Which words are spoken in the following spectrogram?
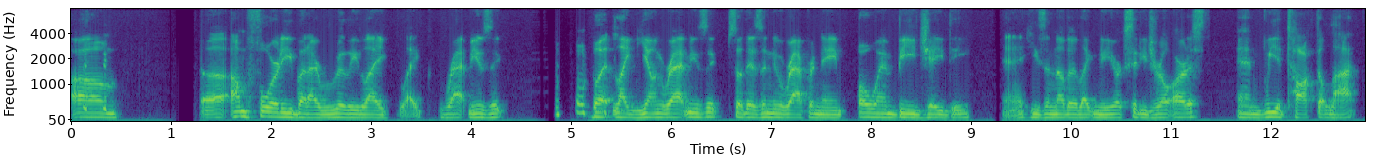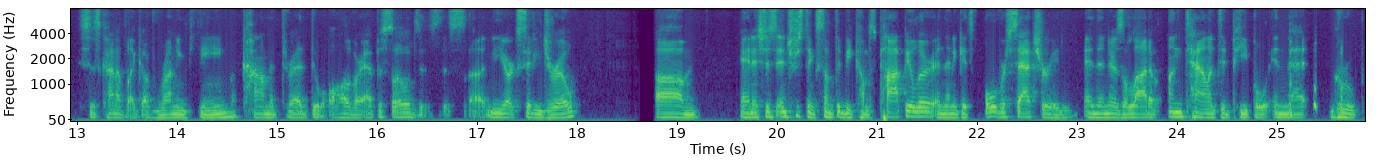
um, uh, I'm 40, but I really like like rap music, but like young rap music. So there's a new rapper named OMBJD, and he's another like New York City drill artist. And we had talked a lot. This is kind of like a running theme, a common thread through all of our episodes. Is this uh, New York City drill? Um, and it's just interesting. Something becomes popular, and then it gets oversaturated, and then there's a lot of untalented people in that group,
